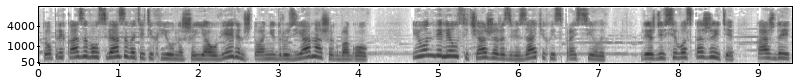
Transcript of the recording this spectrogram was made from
«Кто приказывал связывать этих юношей, я уверен, что они друзья наших богов». И он велел сейчас же развязать их и спросил их, «Прежде всего скажите, каждый,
